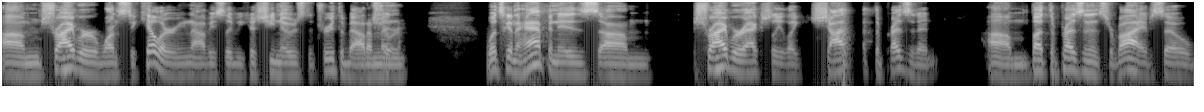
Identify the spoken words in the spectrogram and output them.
um Schreiber wants to kill her, and obviously because she knows the truth about him. Sure. And what's gonna happen is um Schreiber actually like shot the president. Um, but the president survives. So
